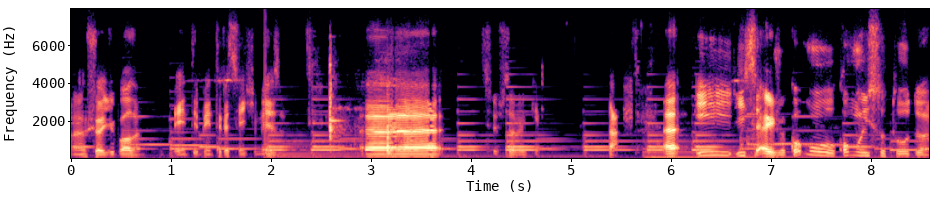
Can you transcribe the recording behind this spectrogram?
É um show de bola, bem, bem interessante mesmo. Uh, Deixa eu só ver aqui. Tá. Uh, e, e, Sérgio, como, como isso tudo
